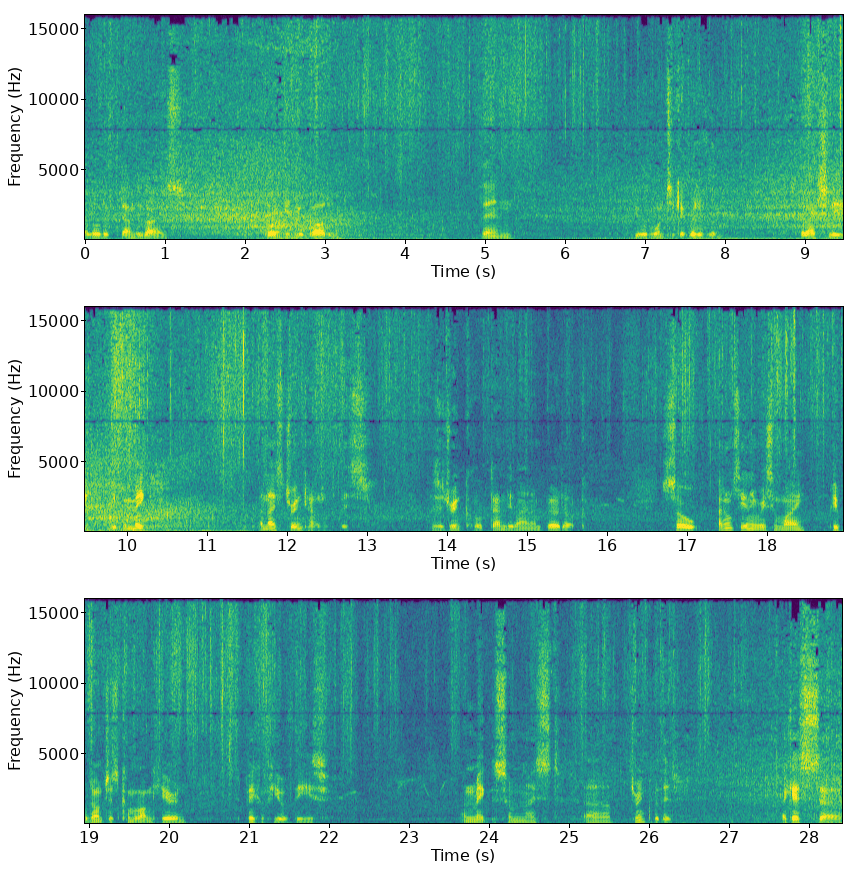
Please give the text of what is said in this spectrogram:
a load of dandelions growing in your garden, then you would want to get rid of them. But actually, you can make a nice drink out of this. There's a drink called Dandelion and Burdock. So I don't see any reason why people don't just come along here and pick a few of these and make some nice uh, drink with it. I guess uh,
